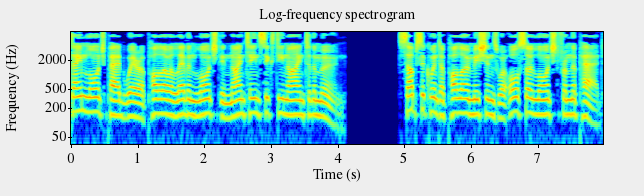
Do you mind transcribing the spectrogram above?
same launch pad where Apollo 11 launched in 1969 to the Moon. Subsequent Apollo missions were also launched from the pad.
